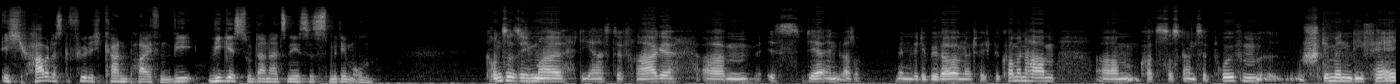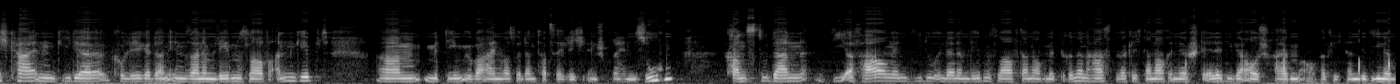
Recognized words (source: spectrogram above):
ich habe das Gefühl, ich kann Python. Wie, wie gehst du dann als nächstes mit dem um? Grundsätzlich mal die erste Frage, ähm, ist der, in, also wenn wir die Bewerbung natürlich bekommen haben, ähm, kurz das Ganze prüfen, stimmen die Fähigkeiten, die der Kollege dann in seinem Lebenslauf angibt, ähm, mit dem überein, was wir dann tatsächlich entsprechend suchen. Kannst du dann die Erfahrungen, die du in deinem Lebenslauf dann auch mit drinnen hast, wirklich dann auch in der Stelle, die wir ausschreiben, auch wirklich dann bedienen.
